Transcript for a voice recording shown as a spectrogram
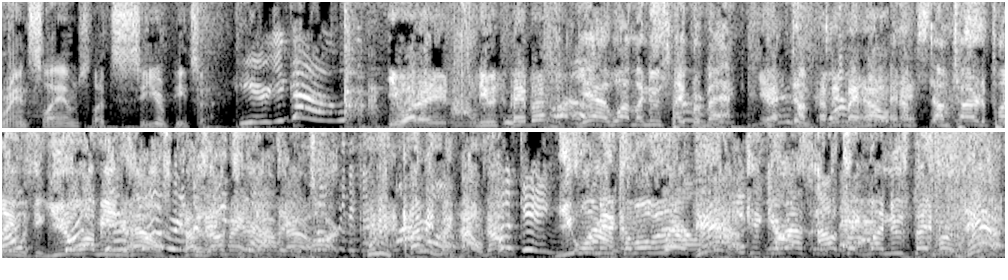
Grand Slams, let's see your pizza. Here you go. You want a newspaper? Yeah, I want my newspaper back. Yeah, just come in my house. And I'm, I'm tired of playing with you. You don't want me in your house, because I'll tear that thing apart. Please come in my house now. You want me to come over there? Yeah. Kick your ass, I'll take my newspaper? Yeah.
